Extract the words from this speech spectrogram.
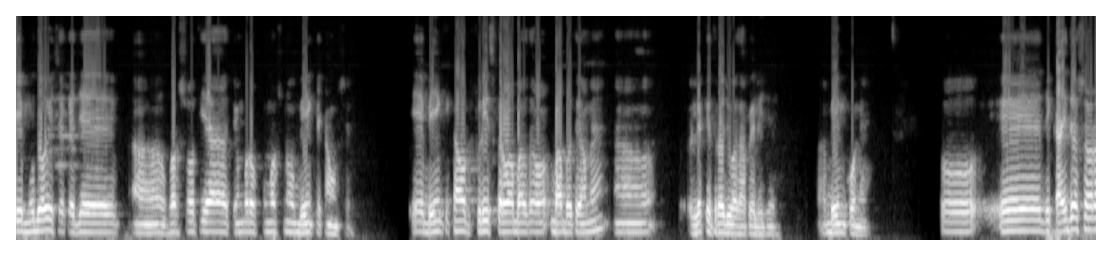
એ મુદ્દો એ છે કે જે વર્ષોથી આ ચેમ્બર ઓફ કોમર્સનું બેંક એકાઉન્ટ છે. એ બેંક એકાઉન્ટ ફ્રીઝ કરવા બાબતે અમે લેખિત રજૂઆત આપેલી છે બેંકોને. તો એ જે કાયદેસર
